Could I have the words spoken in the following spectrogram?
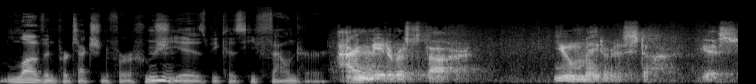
love and protection for who Mm-hmm. she is because he found her. I made her a star. You made her a star. Yes.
